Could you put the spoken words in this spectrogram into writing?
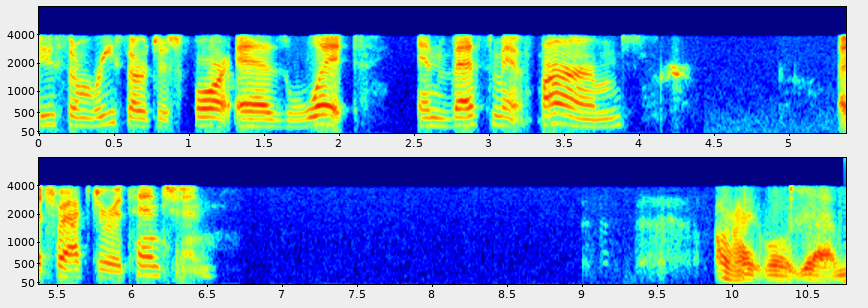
do some research as far as what investment firms attract your attention. All right. Well, yeah, I'm,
